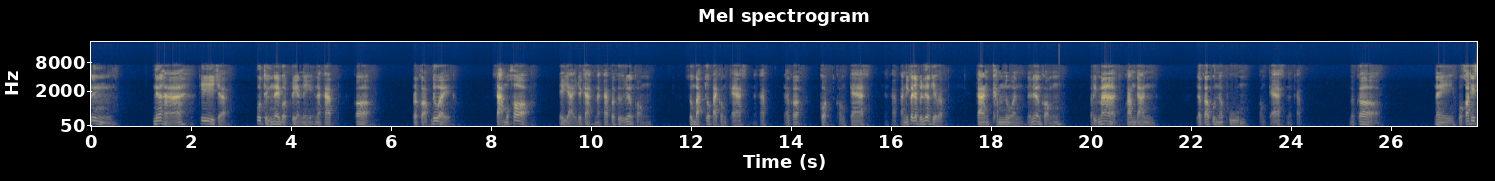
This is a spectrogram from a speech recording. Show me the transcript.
ซึ่งเนื้อหาที่จะพูดถึงในบทเรียนนี้นะครับ ก็ประกอบด้วย 3 หัวข้อใหญ่ๆด้วยกันนะครับ ก็คือเรื่องของสมบัติทั่วไปของแก๊สนะครับ แล้วก็กฎของแก๊สนะครับ อันนี้ก็จะเป็นเรื่องเกี่ยวกับการคำนวณในเรื่องของปริมาตร ความดัน แล้วก็อุณหภูมิของแก๊สนะครับ แล้วก็ในหัวข้อที่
